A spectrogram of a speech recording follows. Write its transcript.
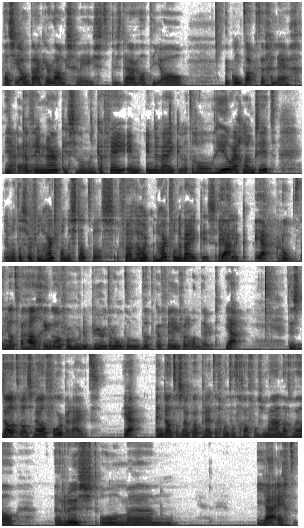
was hij al een paar keer langs geweest. Dus daar had hij al de contacten gelegd. ja, En, Café eh, Murk is dan een café in, in de wijk wat er al heel erg lang zit. En wat een soort van hart van de stad was. Of eh, een hart van de wijk is Ja. eigenlijk. Ja, klopt. En dat verhaal ging over hoe de buurt rondom dat café verandert. Ja. Dus dat was wel voorbereid. Ja. En dat was ook wel prettig, want dat gaf ons maandag wel rust om. ehm, ja, echt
